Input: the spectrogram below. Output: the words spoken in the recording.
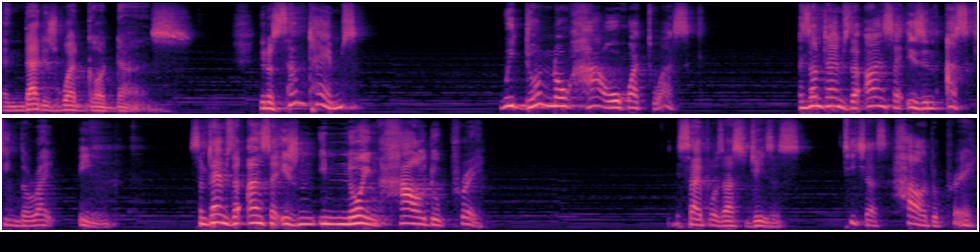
And that is what God does. You know, sometimes we don't know how or what to ask. And sometimes the answer isn't asking the right thing. Sometimes the answer is in knowing how to pray. Disciples asked Jesus, teach us how to pray.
